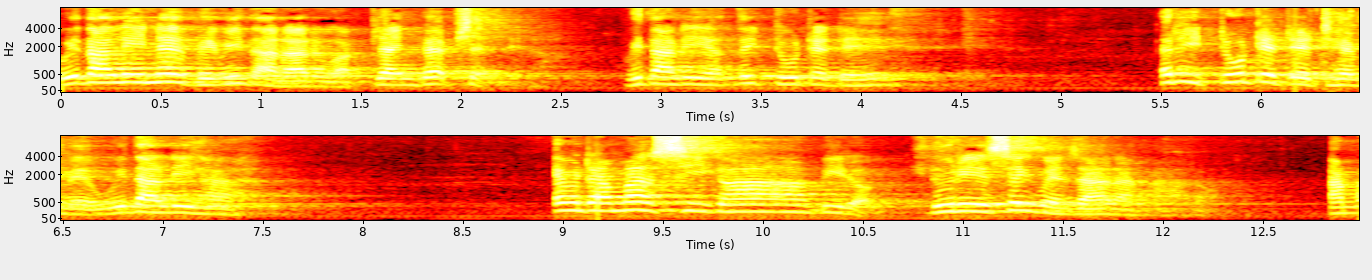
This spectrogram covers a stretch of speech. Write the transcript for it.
ဝေသာလီနဲ့ဗိမိတာရတို့ကပြိုင်ဘက်ဖြစ်နေတာဝေသာလီကတိတ်တိုးတက်တယ်အဲ့ဒီတိုးတက်တဲ့ထဲမှာဝေသာလီဟာအမတမစီကားပြီးတော့လူတွေစိတ်ဝင်စားတာဟာတော့အမ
